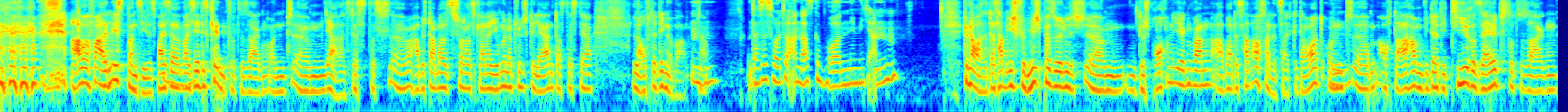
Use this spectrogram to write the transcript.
aber vor allem isst man sie, das weiß, ja, weiß jedes Kind sozusagen. Und ähm, ja, also das, das äh, habe ich damals schon als kleiner Junge natürlich gelernt, dass das der Lauf der Dinge war. Ja. Und das ist heute anders geworden, nehme ich an. Genau, also das habe ich für mich persönlich ähm, durchbrochen irgendwann, aber das hat auch seine Zeit gedauert und ähm, auch da haben wieder die Tiere selbst sozusagen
